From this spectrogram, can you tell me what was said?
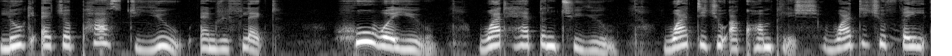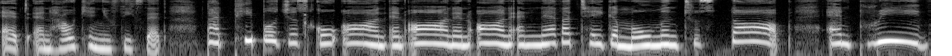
Look at your past you and reflect. Who were you? What happened to you? What did you accomplish? What did you fail at? And how can you fix that? But people just go on and on and on and never take a moment to stop and breathe.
